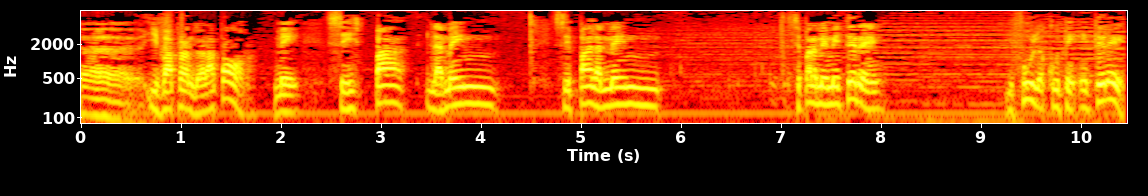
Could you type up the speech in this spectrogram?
euh, il va prendre le rapport. Mais c'est pas la même, c'est pas la même, c'est pas le même intérêt. Il faut le côté intérêt.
